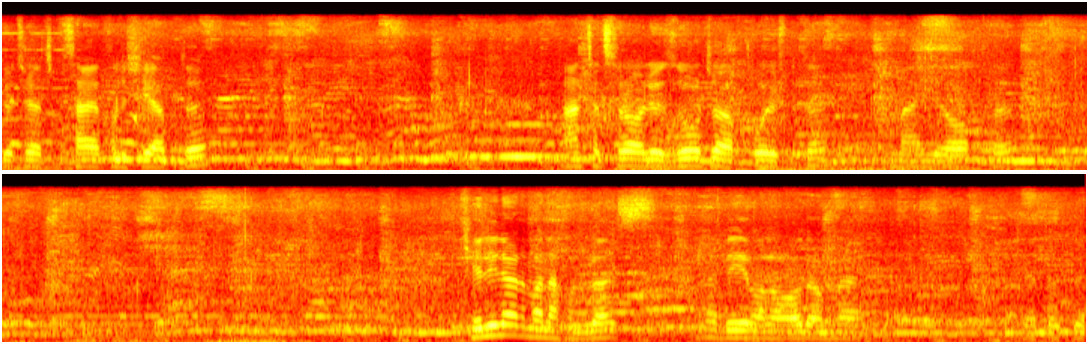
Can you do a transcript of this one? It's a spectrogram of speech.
ko'chaga chiqib sayr qilishyapti. Ancha chiroyli zo'r joy qilib qo'yishibdi manga yoqdi. Kelinglar mana xullas. Mana bemalol odamlar teatrga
